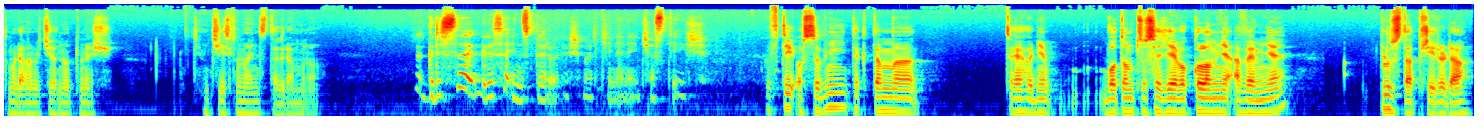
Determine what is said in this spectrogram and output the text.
tomu dávám větší hodnotu než těm číslům na Instagramu, no. Kde se, kde se inspiruješ, Martine, nejčastěji? V té osobní, tak tam eh, to je hodně o tom, co se děje okolo mě a ve mně, plus ta příroda,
